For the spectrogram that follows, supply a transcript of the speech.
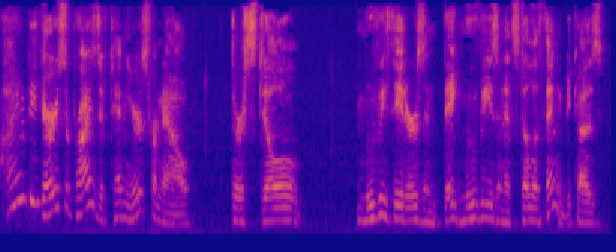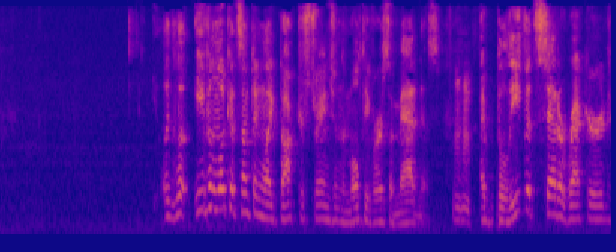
I would be very surprised if ten years from now there's still movie theaters and big movies and it's still a thing because like look, even look at something like Doctor Strange in the Multiverse of Madness. Mhm. I believe it set a record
